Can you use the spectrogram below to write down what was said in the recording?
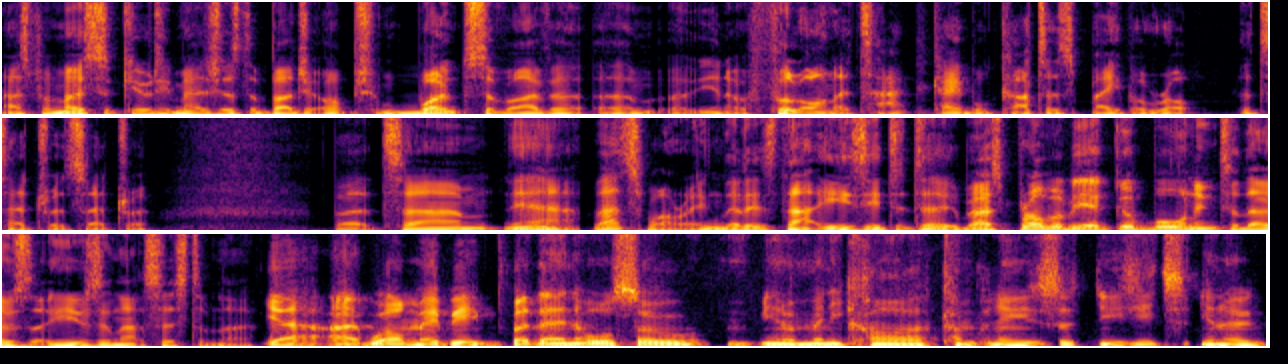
as per most security measures, the budget option won't survive a, um, you know, full-on attack, cable cutters, paper rock, etc., etc. But um, yeah, that's worrying that it's that easy to do. But that's probably a good warning to those that are using that system, though. Yeah, uh, well, maybe. But then also, you know, many car companies are easy to, you know,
